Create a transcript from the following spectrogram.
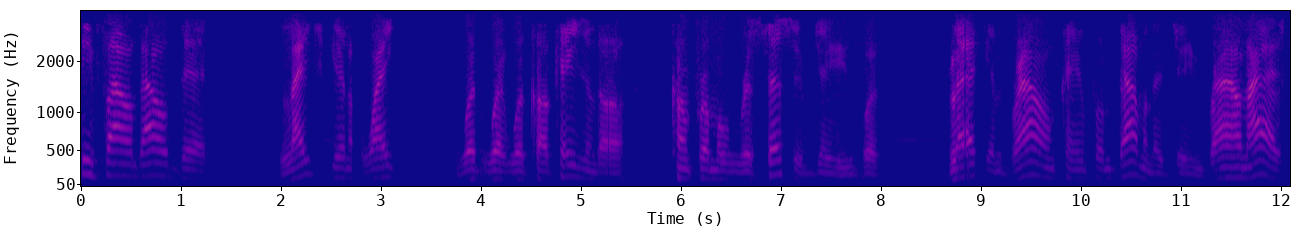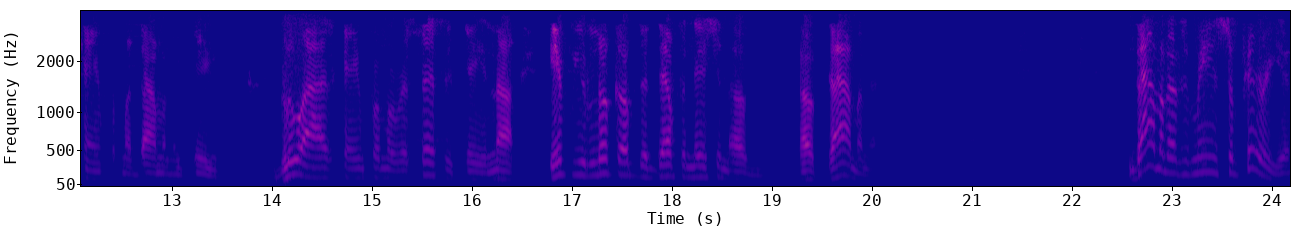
He found out that light skin or white, what, what, what Caucasians are, come from a recessive gene, but black and brown came from dominant gene. Brown eyes came from a dominant gene. Blue eyes came from a recessive gene. Now, if you look up the definition of, of dominant, dominant means superior.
